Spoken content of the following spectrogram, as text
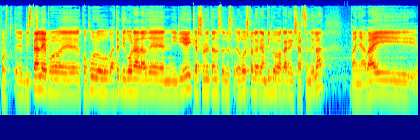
port, e, biztanle e, kopuru batetik gora dauden hiriei, kasu honetan uste Ego Euskal Herrian bilbo bakarrik sartzen dela, baina bai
